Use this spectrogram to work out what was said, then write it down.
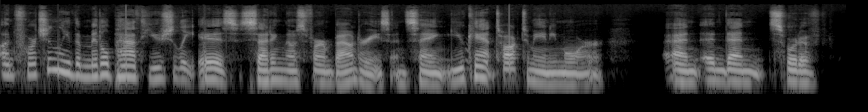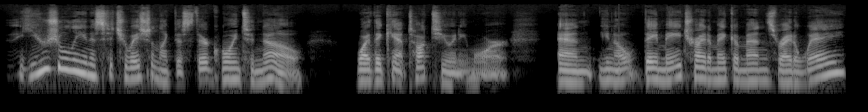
Unfortunately, the middle path usually is setting those firm boundaries and saying you can't talk to me anymore, and and then sort of usually in a situation like this, they're going to know why they can't talk to you anymore, and you know they may try to make amends right away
